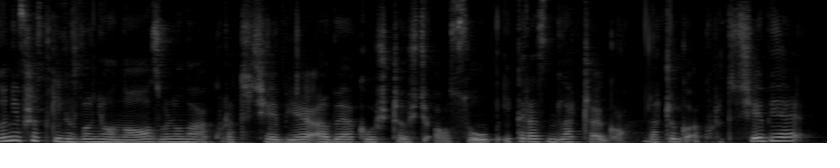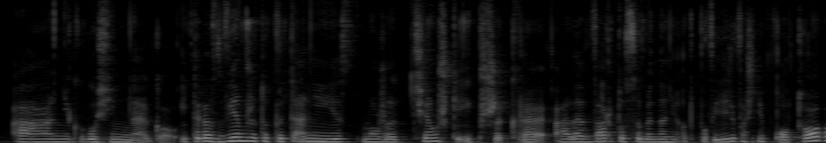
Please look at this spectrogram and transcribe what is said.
no nie wszystkich zwolniono, zwolniono akurat Ciebie albo jakąś część osób. I teraz dlaczego? Dlaczego akurat Ciebie, a nie kogoś innego? I teraz wiem, że to pytanie jest może ciężkie i przykre, ale warto sobie na nie odpowiedzieć właśnie po to,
